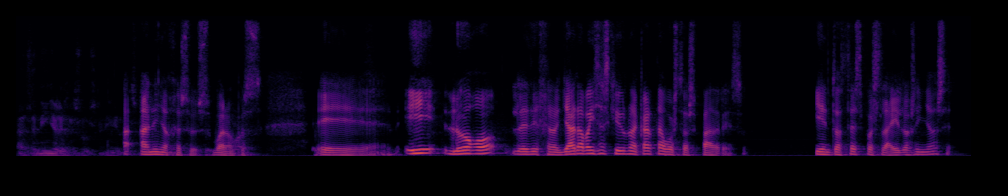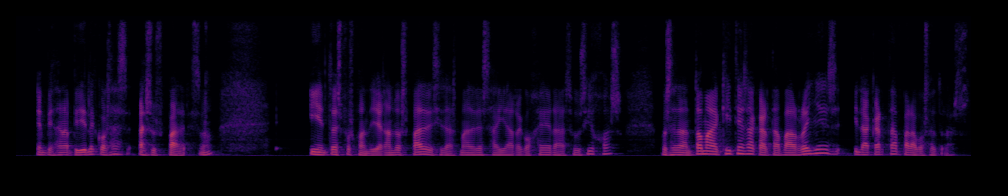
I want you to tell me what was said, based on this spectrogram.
Al niño de Jesús. Al niño Jesús. Bueno, pues... y luego le dijeron, ya ahora vais a escribir una carta a vuestros padres. Y entonces, pues ahí los niños empiezan a pedirle cosas a sus padres, ¿no? Y entonces, pues cuando llegan los padres y las madres ahí a recoger a sus hijos, pues se dan, toma, aquí tienes la carta para los reyes y la carta para vosotros.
